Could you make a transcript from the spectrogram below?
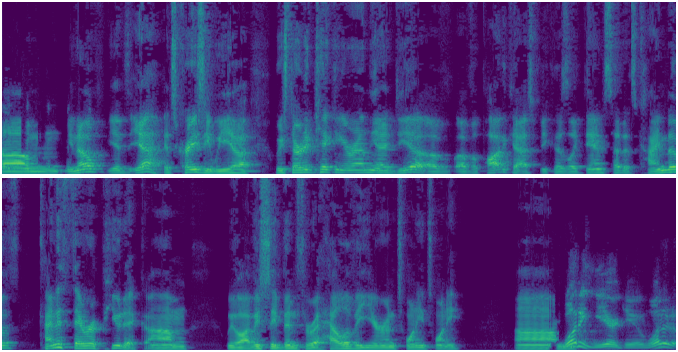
um, you know, it's, yeah, it's crazy. We uh, we started kicking around the idea of of a podcast because, like Dan said, it's kind of kind of therapeutic. Um, we've obviously been through a hell of a year in 2020. Um, What a year, dude! What a,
